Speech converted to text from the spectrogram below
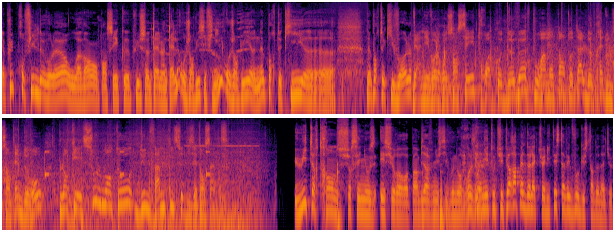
a plus de profil de voleur où avant on pensait que plus un tel, un tel. Aujourd'hui, c'est fini. Aujourd'hui, euh, n'importe qui, n'importe qui vole. Dernier vol recensé, trois côtes de bœuf pour un montant total de près d'une centaine d'euros, planqués sous le manteau d'une femme qui se disait enceinte. 8h30 sur CNews et sur Europe 1. Bienvenue si vous nous rejoignez tout de suite. Le rappel de l'actualité, c'est avec vous, Augustin Donadieu.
